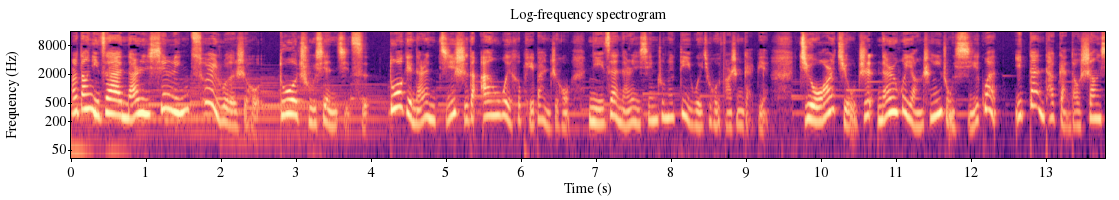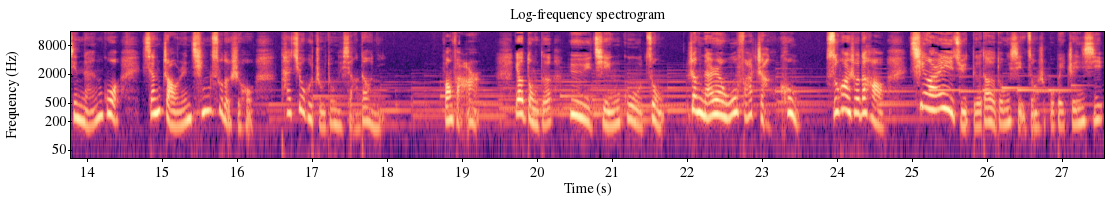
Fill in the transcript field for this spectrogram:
而当你在男人心灵脆弱的时候多出现几次，多给男人及时的安慰和陪伴之后，你在男人心中的地位就会发生改变。久而久之，男人会养成一种习惯：一旦他感到伤心难过，想找人倾诉的时候，他就会主动的想到你。方法二，要懂得欲擒故纵，让男人无法掌控。俗话说得好，轻而易举得到的东西总是不被珍惜，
